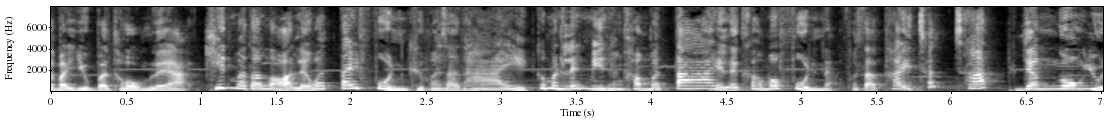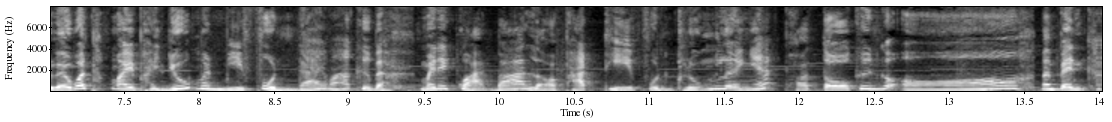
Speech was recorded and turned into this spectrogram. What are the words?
สมัยอยู่ประถมเลยอะคิดมาตลอดเลยว่าไต้ฝุ่นคือภาษาไทย ก็มันเล่นมีทั้งคำว่าใต้และคำว่าฝุ่นอะภาษาไทยชัดๆ ยังงงอยู่เลยว่าทำไมพายุมันมีฝุ่นได้วะคือแบบ ไม่ได้กวาดบ้านหรอพัดทีฝุ่นคลุ้งเลยเงี้ย พอโตขึ้นก็อ๋อ มันเป็นค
